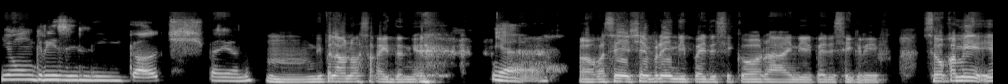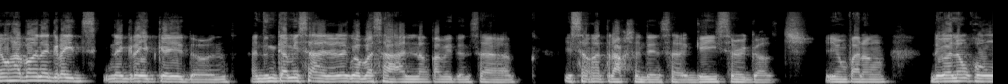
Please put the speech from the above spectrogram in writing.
yung Grizzly Gulch pa yun. Hmm, hindi pala ako nakasakay doon nga. Yeah. oh, kasi syempre hindi pwede si Cora, hindi pwede si Griff. So kami, yung habang nag-ride, nag-ride kayo doon, andun kami sa ano, nagbabasaan lang kami doon sa isang attraction din sa Geyser Gulch. Yung parang, hindi ko alam kung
